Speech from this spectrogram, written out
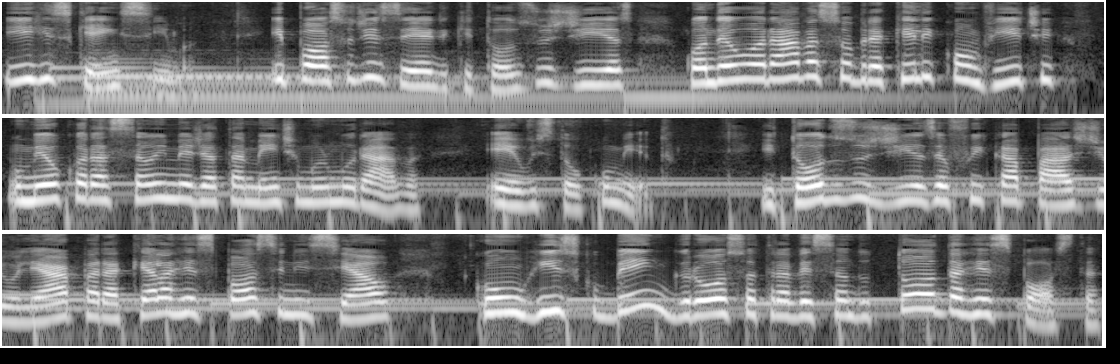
e risquei em cima. E posso dizer que todos os dias, quando eu orava sobre aquele convite, o meu coração imediatamente murmurava: Eu estou com medo. E todos os dias eu fui capaz de olhar para aquela resposta inicial com um risco bem grosso atravessando toda a resposta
